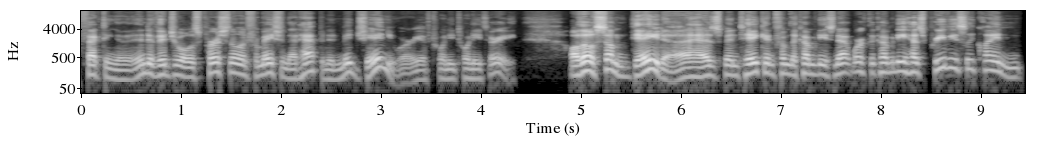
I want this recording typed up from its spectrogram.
affecting an individual's personal information that happened in mid January of 2023. Although some data has been taken from the company's network, the company has previously claimed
